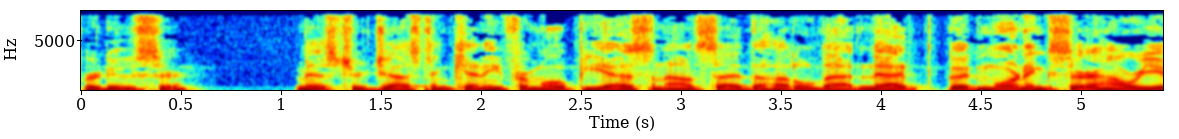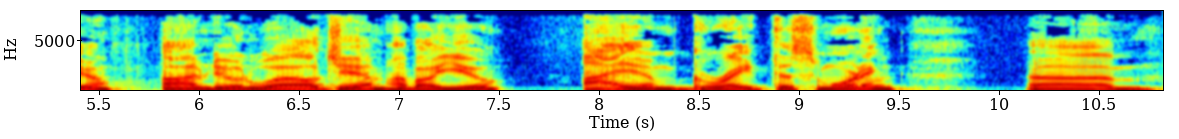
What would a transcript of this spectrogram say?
producer, Mr. Justin Kenny from OPS and OutsideTheHuddle.net. Good morning, sir. How are you? I'm doing well, Jim. How about you? I am great this morning. Um,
